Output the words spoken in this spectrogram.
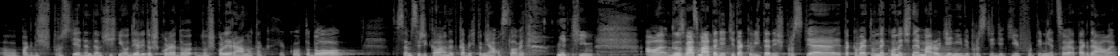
eh, pak, když prostě jeden den všichni odjeli do školy, do, do školy ráno, tak jako to bylo to jsem si říkala, hnedka bych to měla oslavit něčím. Ale kdo z vás máte děti, tak víte, když prostě je takové to nekonečné marodění, kdy prostě děti furt jim něco a tak dále.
